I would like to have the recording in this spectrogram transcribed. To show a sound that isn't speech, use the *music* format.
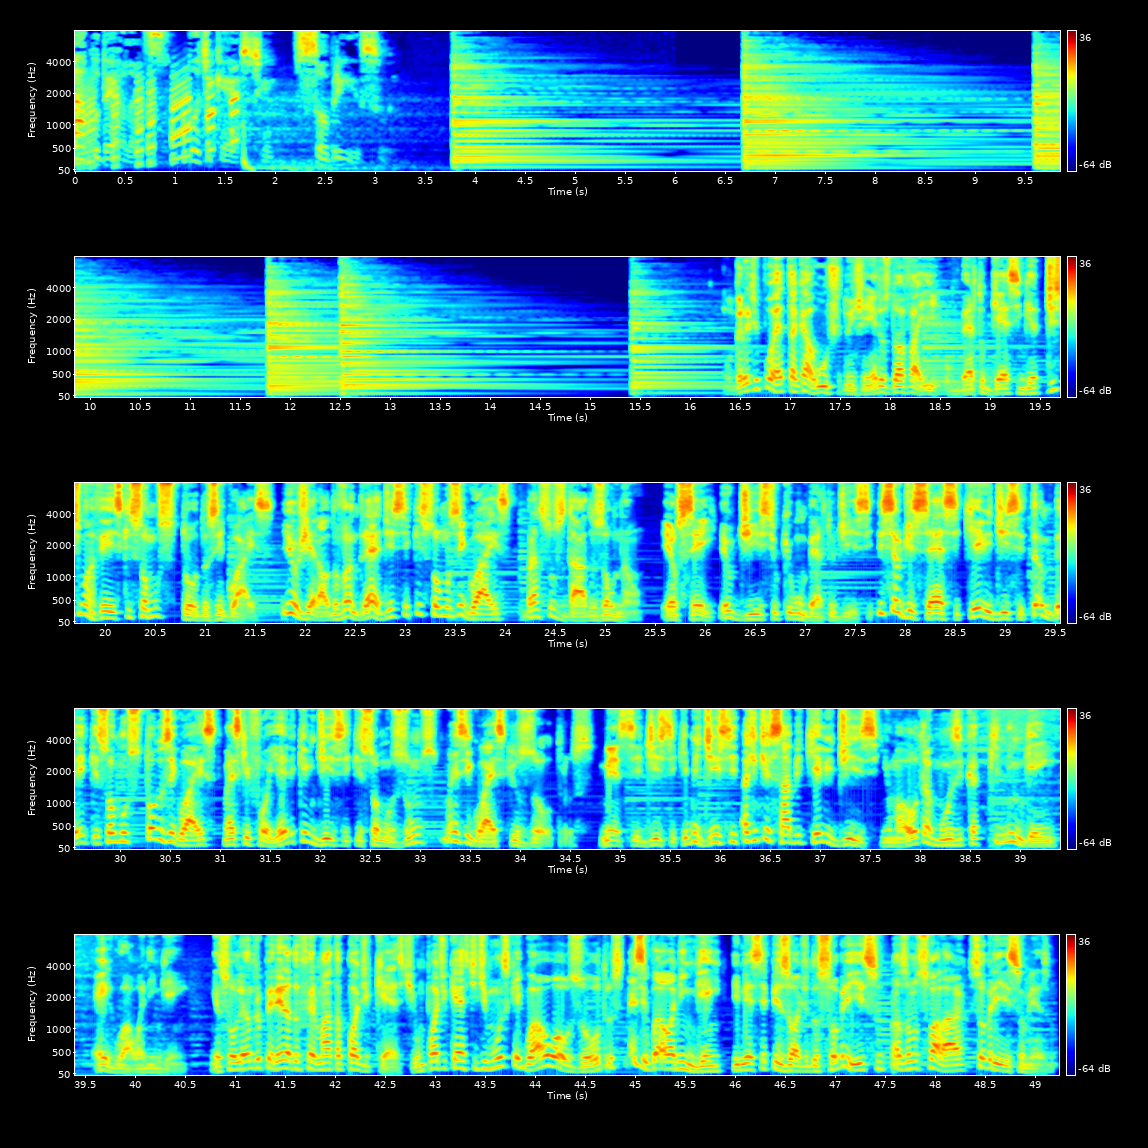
Papo Delas, podcast sobre isso. O grande poeta gaúcho do Engenheiros do Havaí, Humberto Gessinger, disse uma vez que somos todos iguais. E o Geraldo Vandré disse que somos iguais, braços dados ou não. Eu sei, eu disse o que o Humberto disse. E se eu dissesse que ele disse também que somos todos iguais, mas que foi ele quem disse que somos uns mais iguais que os outros? Nesse disse que me disse, a gente sabe que ele disse em uma outra música que ninguém é igual a ninguém. Eu sou Leandro Pereira do Fermata Podcast, um podcast de música igual aos outros, mas igual a ninguém. E nesse episódio do Sobre Isso, nós vamos falar sobre isso mesmo.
